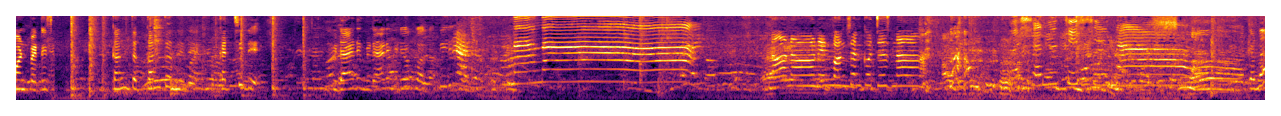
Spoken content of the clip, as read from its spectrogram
అని పెట్టి కంత కంత కచ్చిది మీ డాడీ మీ డాడీ వీడియో కాల్. నానా నేను ఫంక్షన్కి వచ్చేసిన. కదా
